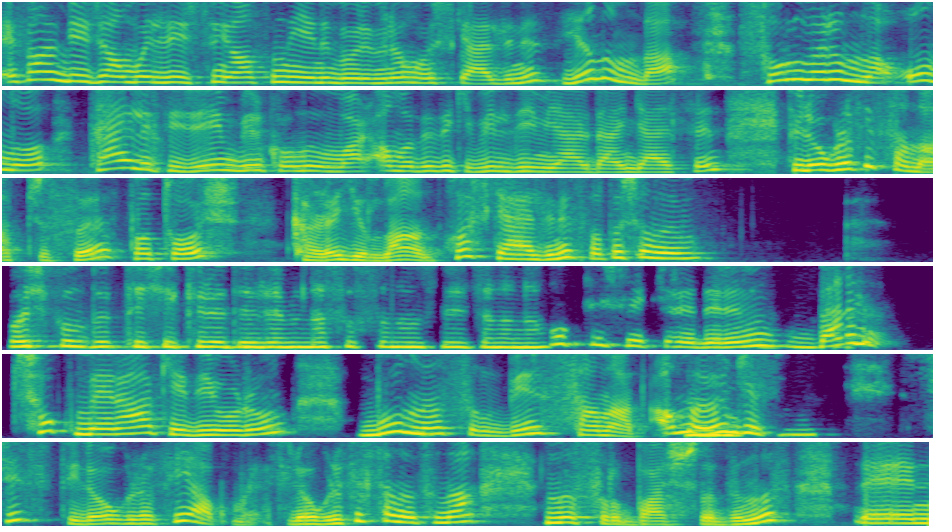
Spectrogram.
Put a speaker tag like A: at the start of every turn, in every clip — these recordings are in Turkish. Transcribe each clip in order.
A: Efendim bir Can Balili İş Dünyası'nın yeni bölümüne hoş geldiniz. Yanımda sorularımla onu terleteceğim bir konuğum var ama dedi ki bildiğim yerden gelsin. Filografi sanatçısı Fatoş Karayılan. Hoş geldiniz Fatoş Hanım.
B: Hoş bulduk. Teşekkür ederim. Nasılsınız Bircan Hanım?
A: Çok teşekkür ederim. Ben çok merak ediyorum bu nasıl bir sanat? Ama öncesinde siz filografi yapmaya, filografi sanatına nasıl başladınız? Ee,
